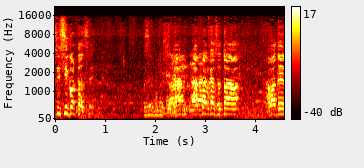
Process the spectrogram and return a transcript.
সিসি করতেছে। আপনার কাছে তো আমাদের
